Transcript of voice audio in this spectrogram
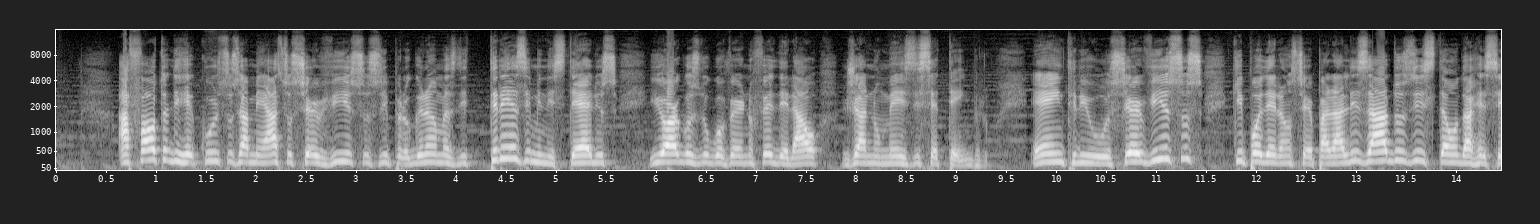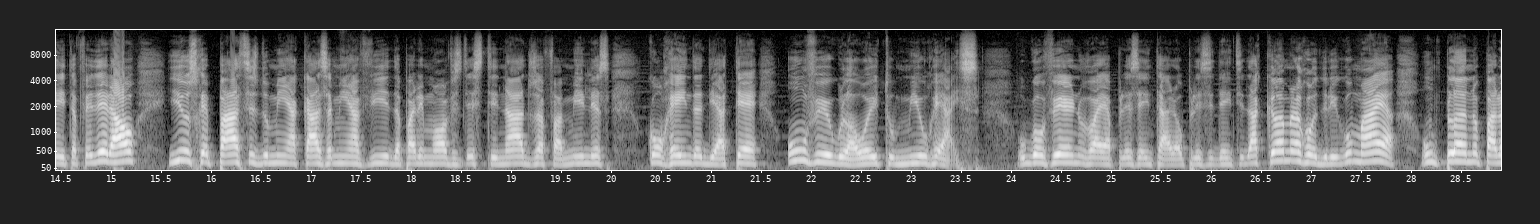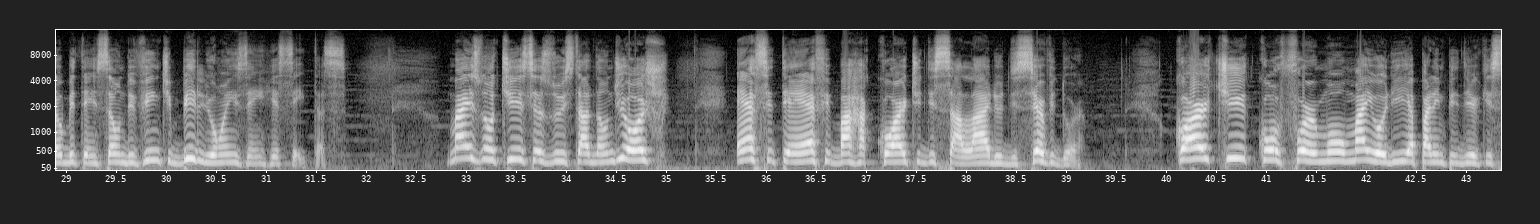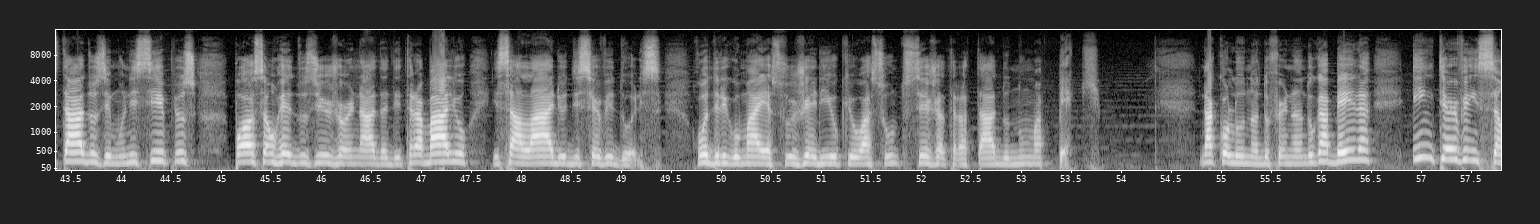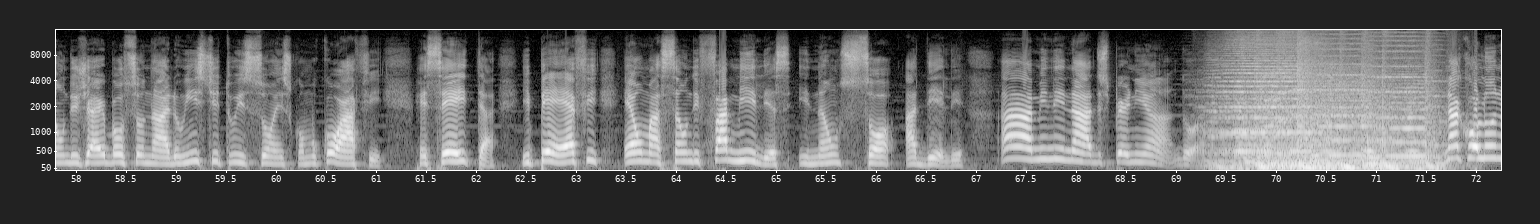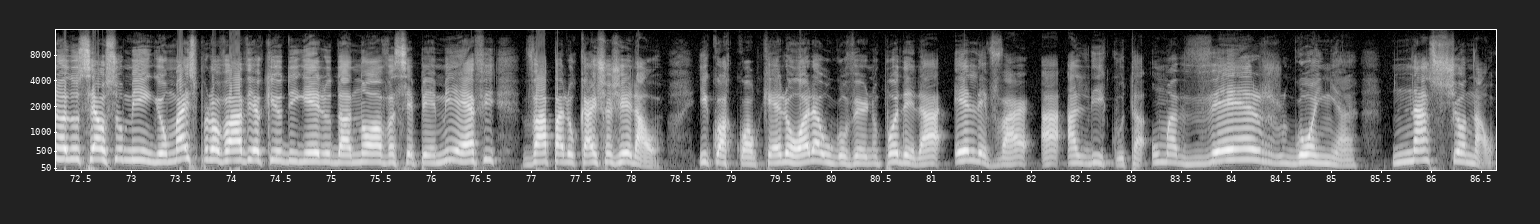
A falta de recursos ameaça os serviços e programas de 13 ministérios e órgãos do governo federal já no mês de setembro. Entre os serviços que poderão ser paralisados estão da Receita Federal e os repasses do Minha Casa Minha Vida para imóveis destinados a famílias com renda de até 1,8 mil reais. O governo vai apresentar ao presidente da Câmara, Rodrigo Maia, um plano para obtenção de 20 bilhões em receitas. Mais notícias do Estadão de hoje. STF barra corte de salário de servidor. Corte formou maioria para impedir que estados e municípios possam reduzir jornada de trabalho e salário de servidores. Rodrigo Maia sugeriu que o assunto seja tratado numa PEC. Na coluna do Fernando Gabeira, intervenção de Jair Bolsonaro em instituições como COAF, Receita e PF é uma ação de famílias e não só a dele. Ah, meninada esperneando. Na coluna do Celso Ming, o mais provável é que o dinheiro da nova CPMF vá para o Caixa Geral. E a qualquer hora o governo poderá elevar a alíquota. Uma vergonha nacional.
